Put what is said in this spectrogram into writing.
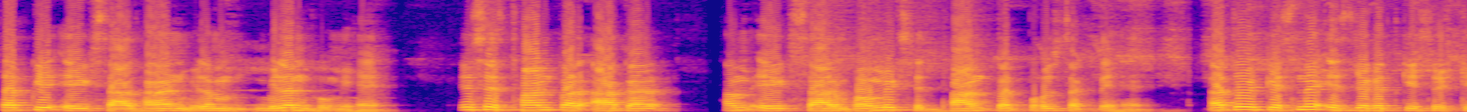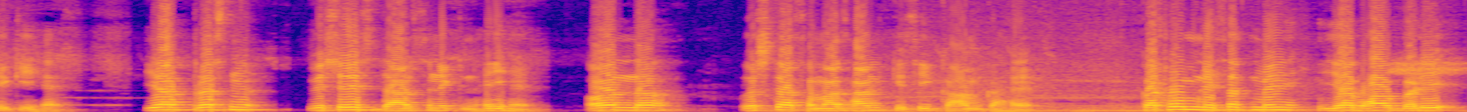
सबकी एक साधारण मिलन भूमि है। इस स्थान पर आकर हम एक सार्वभौमिक सिद्धांत पर पहुँच सकते हैं। अतः किसने इस जगत की सृष्टि की है? यह प्रश्न विशेष दार्शनिक नहीं है और न उसका समाधान किसी काम का है। कठोर कठोपनिषद में यह भाव बड़ी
